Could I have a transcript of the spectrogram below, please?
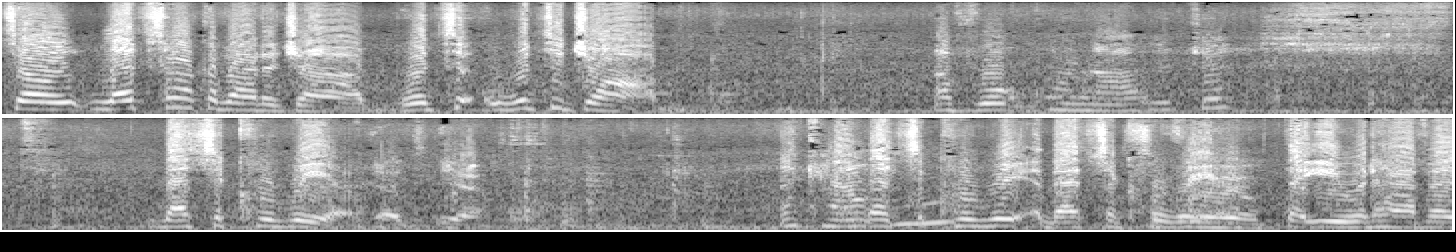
So let's talk about a job. What's what's a job? A volcanologist. That's a career. That's, yeah. Accountant. That's a career. That's a career career. that you would have a,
